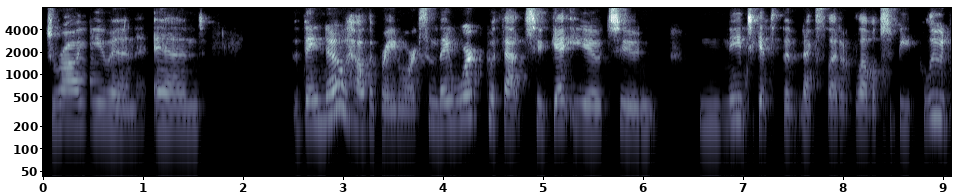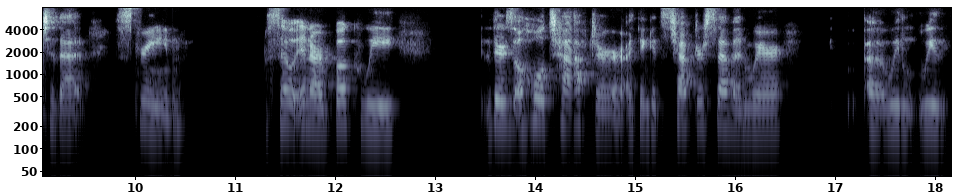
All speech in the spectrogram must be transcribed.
draw you in and they know how the brain works and they work with that to get you to need to get to the next level to be glued to that screen. So in our book we there's a whole chapter i think it's chapter seven where uh, we we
